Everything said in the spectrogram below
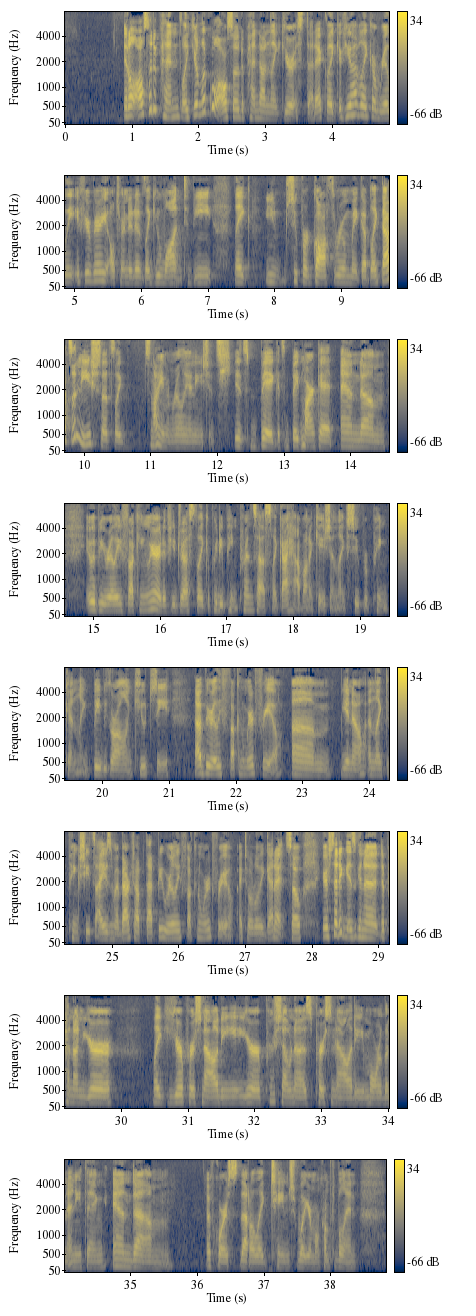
It'll also depend. Like your look will also depend on like your aesthetic. Like if you have like a really, if you're very alternative, like you want to be like you super goth room makeup, like that's a niche that's like it's not even really a niche. It's it's big. It's a big market, and um, it would be really fucking weird if you dressed like a pretty pink princess, like I have on occasion, like super pink and like baby girl and cutesy. That would be really fucking weird for you, um, you know. And like the pink sheets I use in my backdrop, that'd be really fucking weird for you. I totally get it. So your aesthetic is gonna depend on your like your personality, your persona's personality more than anything, and um, of course that'll like change what you're more comfortable in.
